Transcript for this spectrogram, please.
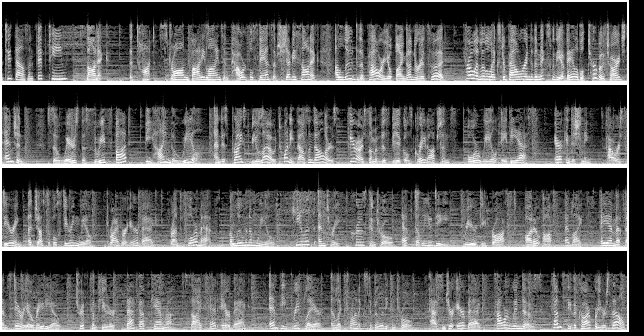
The 2015 Sonic. The taut, strong body lines and powerful stance of Chevy Sonic allude to the power you'll find under its hood. Throw a little extra power into the mix with the available turbocharged engine. So where's the sweet spot? Behind the wheel and is priced below $20,000. Here are some of this vehicle's great options. Four-wheel ABS, air conditioning, power steering, adjustable steering wheel, driver airbag, front floor mats, aluminum wheels, keyless entry, cruise control, FWD, rear defrost, auto off headlights, AM FM stereo radio, trip computer, backup camera, side head airbag, MP3 player, electronic stability control, passenger airbag, power windows. Come see the car for yourself.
